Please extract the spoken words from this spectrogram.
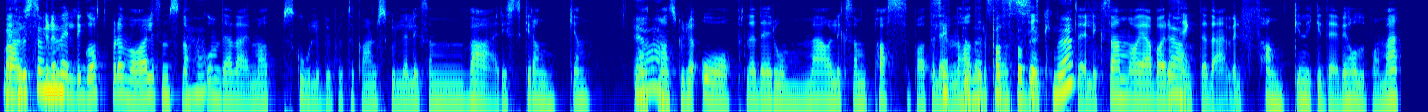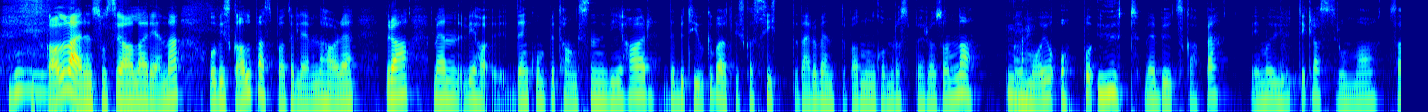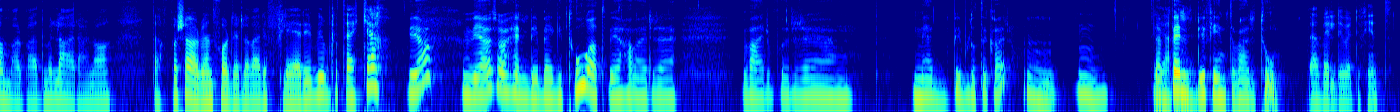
Hva Jeg husker som- det veldig godt, for det var liksom snakk Ja. om det der med at skolebibliotekaren skulle liksom være i skranken. Og Ja. at man skulle åpne det rommet og liksom passe på at elevene Sitte hadde et sted å sitte. Liksom. Og jeg bare Ja. tenkte det er vel fanken ikke det vi holder på med. Vi skal være en sosial arena, og vi skal passe på at elevene har det bra. Men vi har, den kompetansen vi har, det betyr jo ikke bare at vi skal sitte der og vente på at noen kommer og spør oss om noe. Vi må jo opp og ut med budskapet. Vi må ut i klasserommet og samarbeide med læreren. og Derfor så er det en fordel å være flere i biblioteket. Ja, vi er så heldige begge to at vi har eh, hver vår eh, medbibliotekar. Mm. Mm. Det er veldig fint å være to. Det er veldig, veldig fint.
